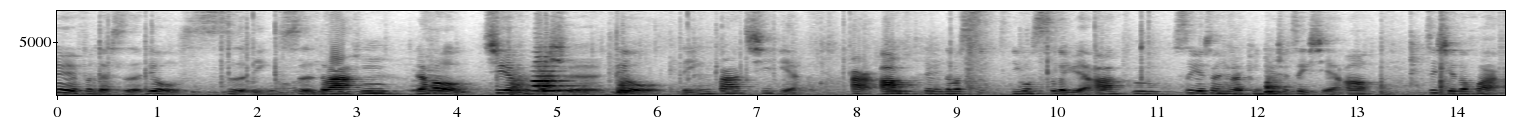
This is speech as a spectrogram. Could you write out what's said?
六月份的是六四零四，对吧？嗯。然后七月份的是六零八七点二啊。对。那么四一共四个月啊。嗯。四月算下来平均是这些啊，这些的话，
